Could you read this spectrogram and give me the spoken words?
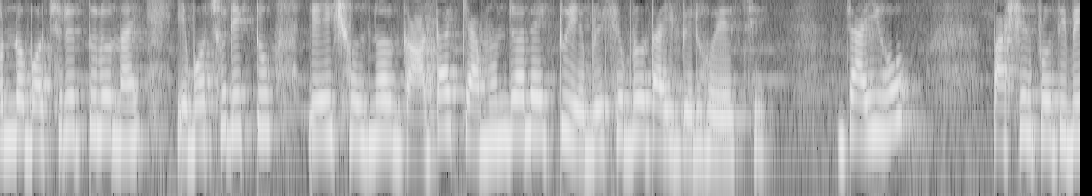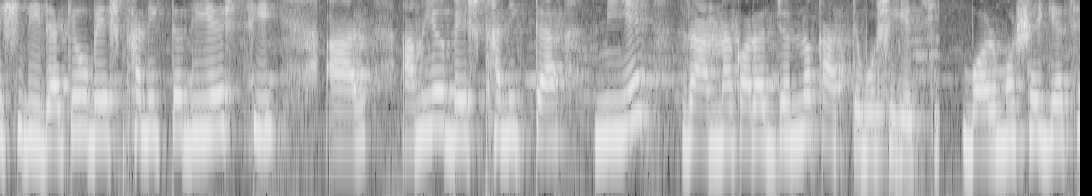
অন্য বছরের তুলনায় এবছর একটু এই সজনের গাটা কেমন যেন একটু এবড়ো খেবড়ো টাইপের হয়েছে। যাই হোক পাশের প্রতিবেশী দিদাকেও বেশ খানিকটা দিয়ে এসছি আর আমিও বেশ খানিকটা নিয়ে রান্না করার জন্য কাটতে বসে গেছি। বরমশাই গেছে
